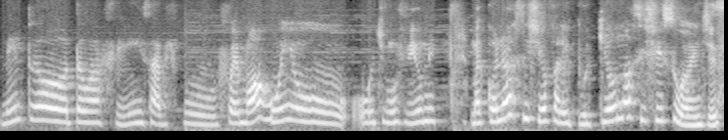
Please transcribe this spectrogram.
nem tô tão afim, sabe? Tipo, foi mó ruim o, o último filme. Mas quando eu assisti, eu falei, por que eu não assisti isso antes?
